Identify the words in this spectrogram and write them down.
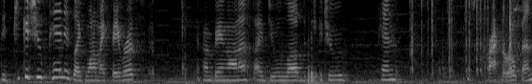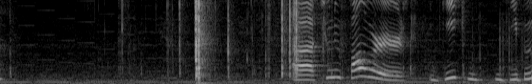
The Pikachu pin is like one of my favorites. If I'm being honest, I do love the Pikachu pin. Let's crack her open. Uh, two new followers, Geek Debu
